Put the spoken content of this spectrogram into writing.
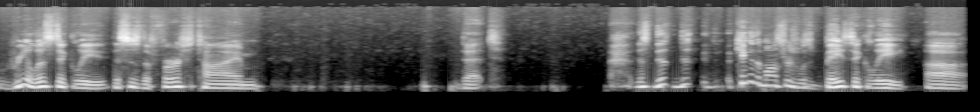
realistically, this is the first time that this, this, this King of the Monsters was basically uh,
